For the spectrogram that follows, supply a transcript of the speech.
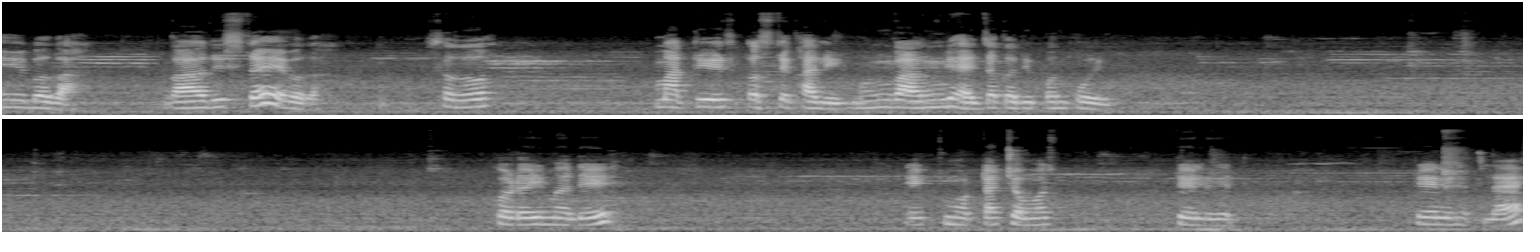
हे बघा. गाळ दिसतंय हे बघा. सगळं माती असते खाली. म्हणून गाळून घ्यायचं कधी पण कोळी. कढईमध्ये एक मोठा चमच तेल घेत तेल घेतलाय. आहे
